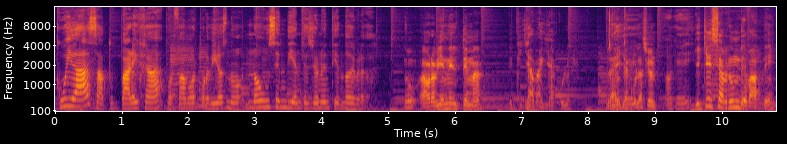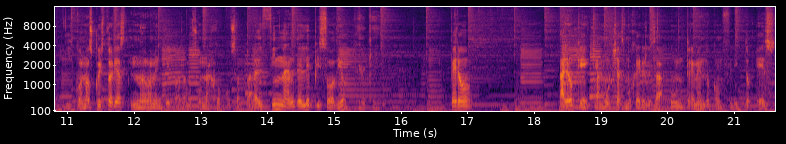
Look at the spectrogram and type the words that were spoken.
cuidas a tu pareja, por favor, por Dios, no, no usen dientes, yo no entiendo de verdad. No, ahora viene el tema de que ya va a eyacular. La eyaculación. ¿Ok? Y aquí se abre un debate, y conozco historias, nuevamente guardamos una jocosa para el final del episodio, Ok. pero algo que, que a muchas mujeres les da un tremendo conflicto es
